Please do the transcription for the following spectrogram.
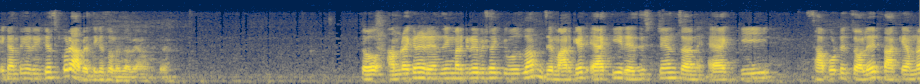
এখান থেকে রিটেস্ট করে আপের দিকে চলে যাবে করে তো আমরা এখানে রেঞ্জিং মার্কেটের বিষয়ে কি বুঝলাম? যে মার্কেট একই রেজিস্ট্যান্স আর একই সাপোর্টে চলে, তাকে আমরা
